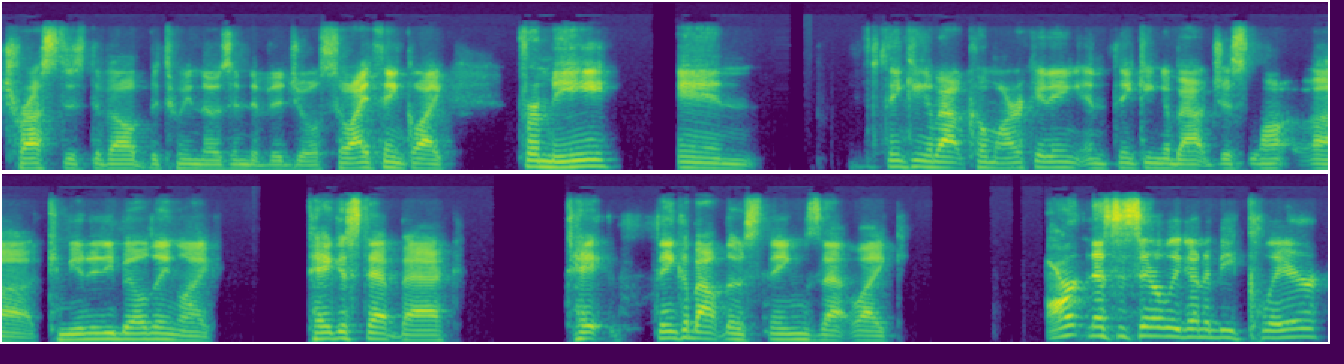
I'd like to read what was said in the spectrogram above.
trust is developed between those individuals so i think like for me in thinking about co-marketing and thinking about just uh, community building, like take a step back, take think about those things that like aren't necessarily going to be clear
